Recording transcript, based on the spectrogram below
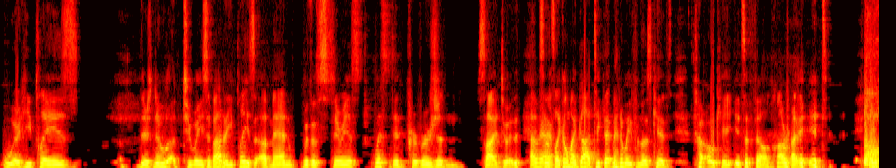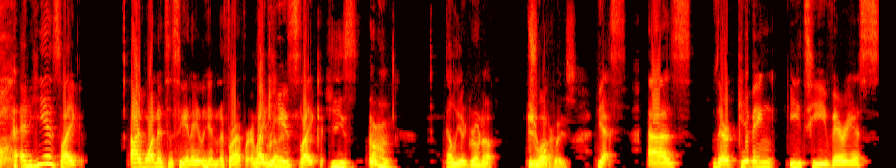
where he plays. There's no two ways about it. He plays a man with a serious, twisted perversion side to it. Okay. So it's like, oh my god, take that man away from those kids. Okay, it's a film. All right. and he is like I wanted to see an alien forever. Like Right. he's like He's Elliot grown up in a lot of ways. Yes. As they're giving E.T. various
